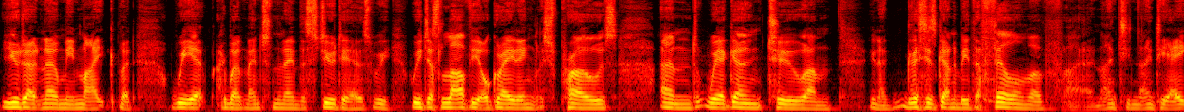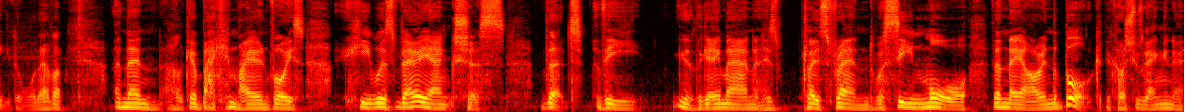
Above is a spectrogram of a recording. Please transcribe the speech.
you don't know me, Mike, but we, I won't mention the name of the studios, we, we just love your great English prose. And we're going to, um, you know, this is going to be the film of uh, 1998 or whatever. And then I'll go back in my own voice. He was very anxious that the, you know, the gay man and his close friend were seen more than they are in the book because she was going, you know,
